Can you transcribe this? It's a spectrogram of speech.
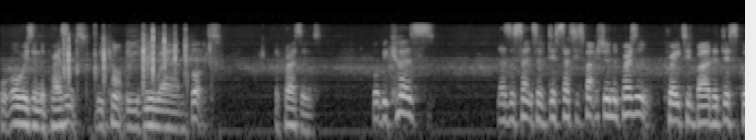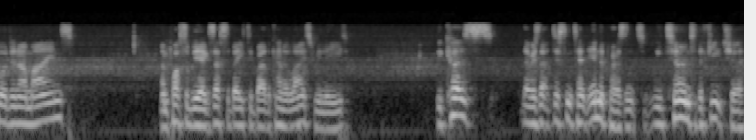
we're always in the present. We can't be anywhere but the present. But because there's a sense of dissatisfaction in the present created by the discord in our minds and possibly exacerbated by the kind of lives we lead, because there is that discontent in the present, we turn to the future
